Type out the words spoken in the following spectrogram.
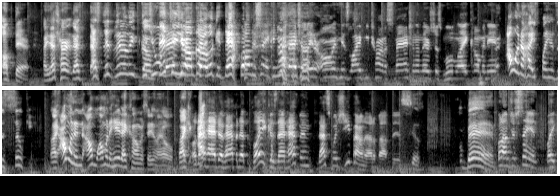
up there. Like that's her. That's that's literally the fifteen year old girl. Look at that. But I'm just saying, can you imagine later on his life he trying to smash, and then there's just moonlight coming in? I wonder how he's playing as a Suzuki. Like I want to, I, want to hear that conversation. Like, oh, like Well, that I, had to have happened at the play because that happened. That's when she found out about this. Yes. man. But I'm just saying, like,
